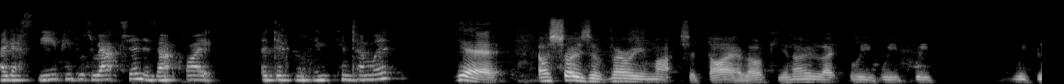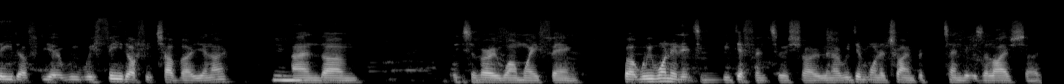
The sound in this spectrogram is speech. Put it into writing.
I guess, see people's reaction? Is that quite a different thing to contend with? Yeah, our shows are very much a dialogue. You know, like we we we we bleed off. Yeah, we we feed off each other. You know, mm-hmm. and um, it's a very one way thing. But we wanted it to be different to a show. You know, we didn't want to try and pretend it was a live show.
